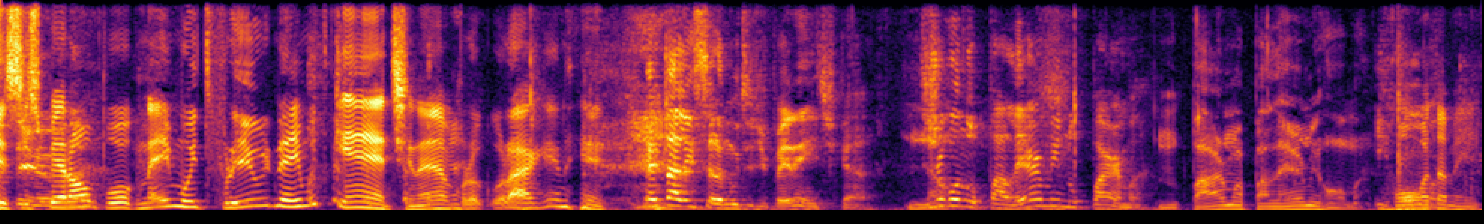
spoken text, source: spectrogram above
Isso, esperar né? um pouco. Nem muito frio e nem muito quente, né? Procurar que nem. A Itália era muito diferente, cara. Você jogou no Palermo e no Parma. Em Parma, Palermo e Roma. E Roma também.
